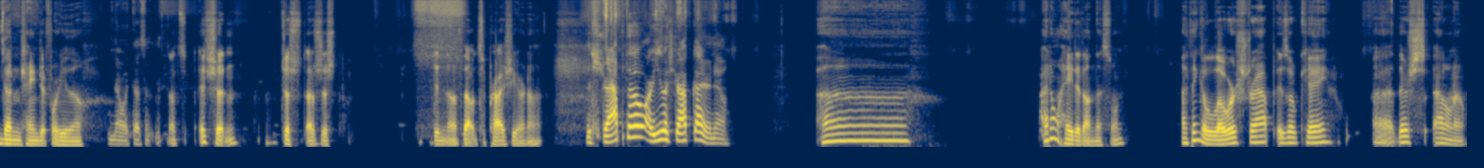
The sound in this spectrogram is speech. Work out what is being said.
Doesn't change it for you though. No, it doesn't. That's it shouldn't. Just I was just didn't know if that would surprise you or not. The strap though, are you a strap guy or no? Uh I don't hate it on this one. I think a lower strap is okay. Uh, there's I don't know.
